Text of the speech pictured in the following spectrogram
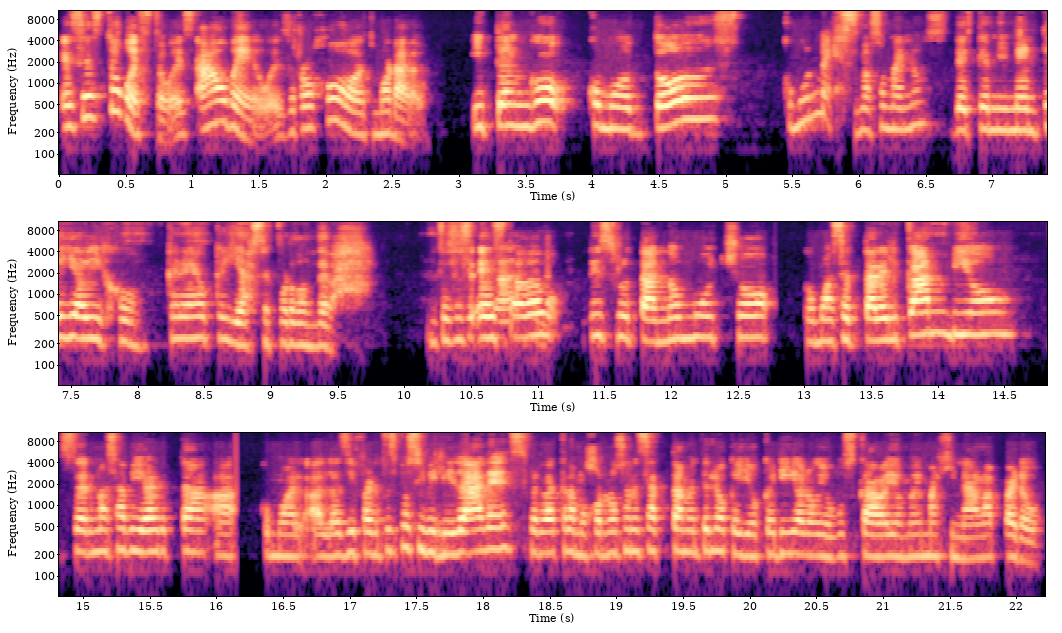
es esto o esto, es A o B, o es rojo o es morado y tengo como dos, como un mes más o menos, de que mi mente ya dijo, creo que ya sé por dónde va. Entonces he estado disfrutando mucho como aceptar el cambio, ser más abierta a como a, las diferentes posibilidades, ¿verdad? Que a lo mejor no son exactamente lo que yo quería, lo que yo buscaba, yo me imaginaba, pero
